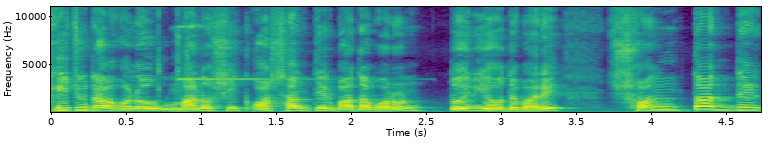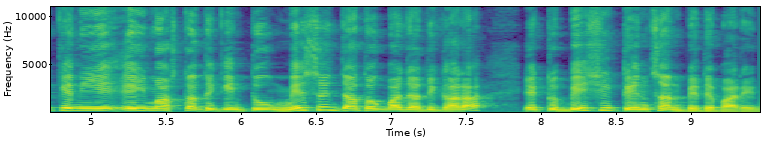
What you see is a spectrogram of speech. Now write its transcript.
কিছুটা হলেও মানসিক অশান্তির বাতাবরণ তৈরি হতে পারে। সন্তানদেরকে নিয়ে এই মাসটাতে কিন্তু মেষের জাতক বা জাতিকারা একটু বেশি টেনশন পেতে পারেন।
